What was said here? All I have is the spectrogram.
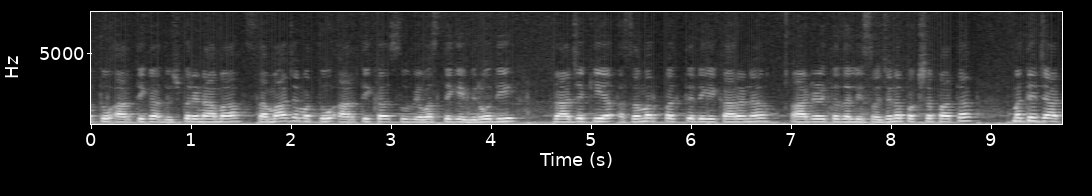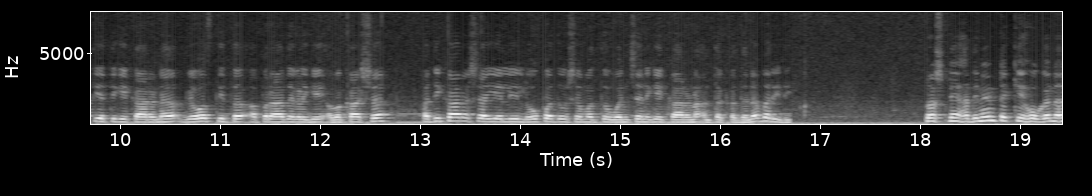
ಮತ್ತು ಆರ್ಥಿಕ ದುಷ್ಪರಿಣಾಮ, ಸಮಾಜ ಮತ್ತು ಆರ್ಥಿಕ ಸುವ್ಯವಸ್ಥೆಗೆ ವಿರೋಧಿ, ರಾಜಕೀಯ ಅಸಮರ್ಪಕತೆಗೆ ಕಾರಣ, ಆಡಳಿತದಲ್ಲಿ ಸ್ವಜನ ಪಕ್ಷಪಾತ ಮತ್ತು ಜಾತೀಯತೆಗೆ ಕಾರಣ, ವ್ಯವಸ್ಥಿತ ಅಪರಾಧಗಳಿಗೆ ಅವಕಾಶ ಅಧಿಕಾರಶಾಹಿಯಲ್ಲಿ ಲೋಪದೋಷ ಮತ್ತು ವಂಚನೆಗೆ ಕಾರಣ ಅಂತಕ್ಕದ್ದನ್ನು ಬರೀದಿ ಪ್ರಶ್ನೆ ಹದಿನೆಂಟಕ್ಕೆ ಹೋಗೋಣ.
